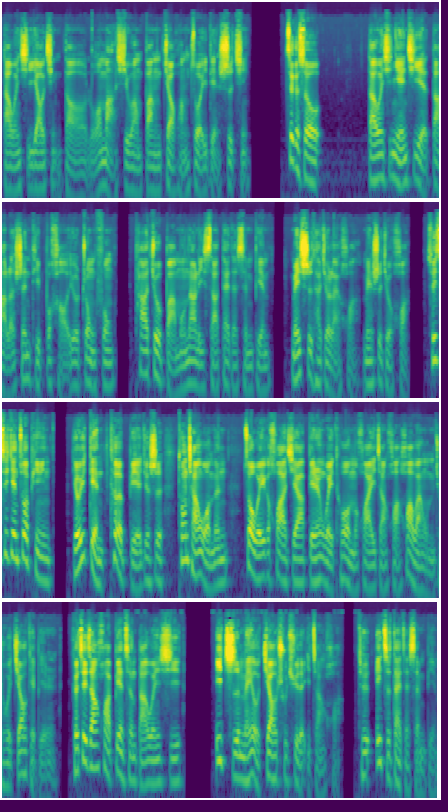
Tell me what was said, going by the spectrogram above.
达文西邀请到罗马，希望帮教皇做一点事情。这个时候，达文西年纪也大了，身体不好又中风，他就把蒙娜丽莎带在身边，没事他就来画，没事就画。所以这件作品有一点特别，就是通常我们作为一个画家，别人委托我们画一张画，画完我们就会交给别人。可这张画变成达文西一直没有交出去的一张画，就一直带在身边。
